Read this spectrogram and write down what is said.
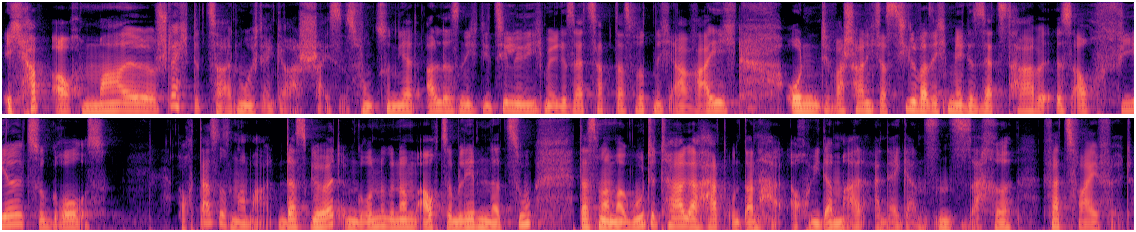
Ich habe auch mal schlechte Zeiten, wo ich denke, ah, scheiße, es funktioniert alles nicht. Die Ziele, die ich mir gesetzt habe, das wird nicht erreicht. Und wahrscheinlich das Ziel, was ich mir gesetzt habe, ist auch viel zu groß. Auch das ist normal. Das gehört im Grunde genommen auch zum Leben dazu, dass man mal gute Tage hat und dann halt auch wieder mal an der ganzen Sache verzweifelt.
